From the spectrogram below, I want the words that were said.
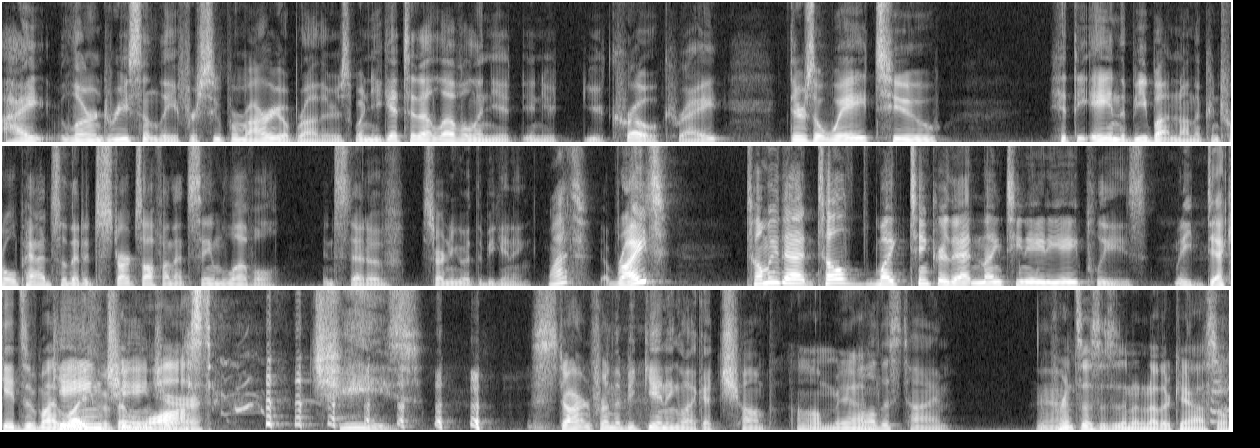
I learned recently for Super Mario Brothers when you get to that level and you and you you croak right, there's a way to hit the A and the B button on the control pad so that it starts off on that same level instead of starting you at the beginning. What? Right? Tell me that. Tell Mike Tinker that in 1988, please. How many decades of my Game life have been lost? Jeez. Starting from the beginning like a chump Oh man. all this time. The princess is in another castle.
